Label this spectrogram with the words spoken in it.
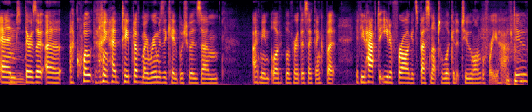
and Mm. there's a, a, a quote that i had taped up in my room as a kid which was um i mean a lot of people have heard this i think but if you have to eat a frog it's best not to look at it too long before you have to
